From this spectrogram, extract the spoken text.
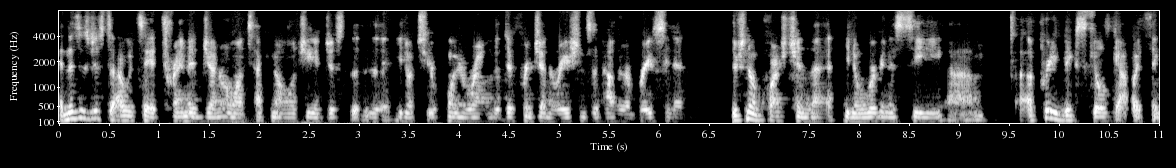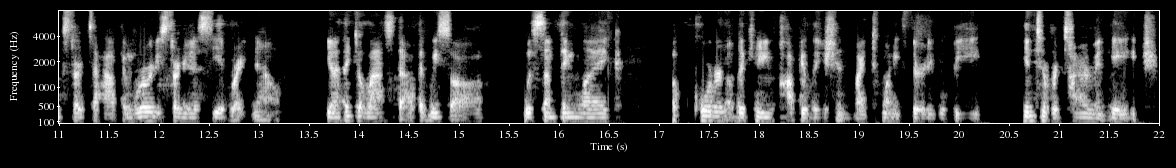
and this is just, I would say, a trend in general on technology and just the, the you know, to your point around the different generations and how they're embracing it. There's no question that, you know, we're going to see um, a pretty big skills gap, I think, start to happen. We're already starting to see it right now. You know, I think the last stat that we saw was something like a quarter of the Canadian population by 2030 will be into retirement age.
